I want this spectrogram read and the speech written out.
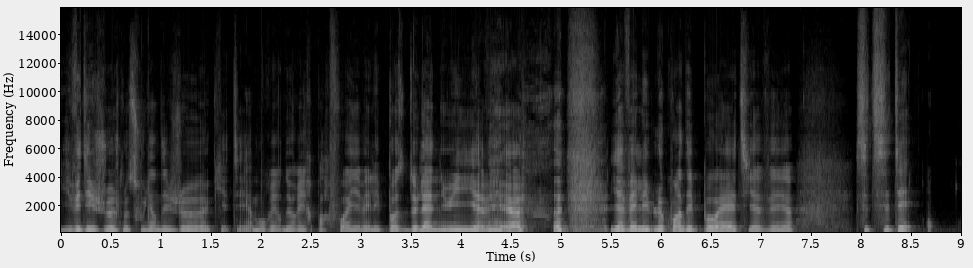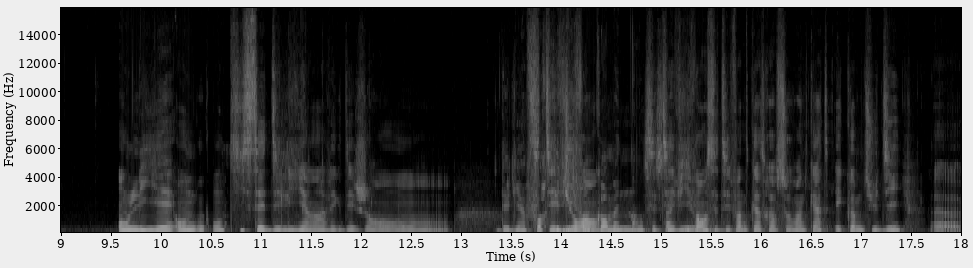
il y avait des jeux, je me souviens des jeux qui étaient à mourir de rire parfois. Il y avait les postes de la nuit, il y avait, euh, il y avait les- le coin des poètes, il y avait. euh, c'était- C'était. On liait, on, on tissait des liens avec des gens. on- Des liens forts qui durent vivant. encore maintenant. C'était qui vivant, c'était 24 heures sur 24. Et comme tu dis, euh,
